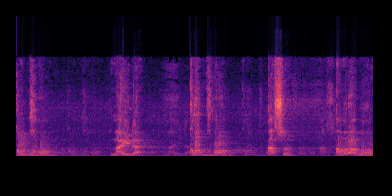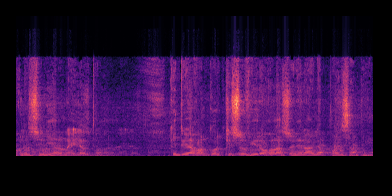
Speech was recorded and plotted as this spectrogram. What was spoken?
খুব কম। নাই না? খুব কম। আসুন আমরা আবু হকলে সিনিয়র নাইলে হইতে পারে। কিন্তু এখনকার কিছু ফির হকল আসুন এরা হইলা পয়সা হয়,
